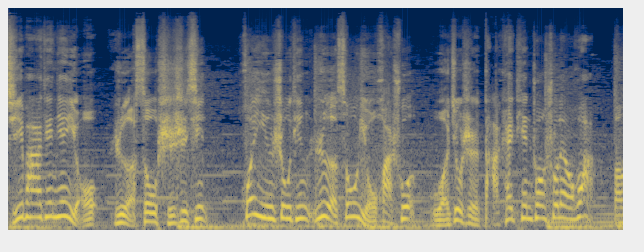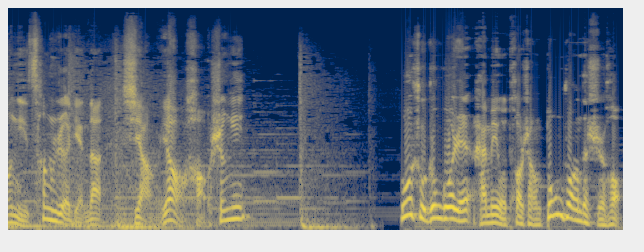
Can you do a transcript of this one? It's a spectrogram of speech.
奇葩天天有，热搜时时新。欢迎收听《热搜有话说》，我就是打开天窗说亮话，帮你蹭热点的。想要好声音。多数中国人还没有套上冬装的时候，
